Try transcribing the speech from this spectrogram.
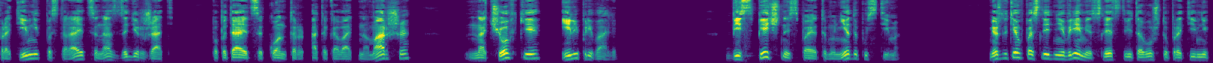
противник постарается нас задержать, попытается контратаковать на марше, ночевке или привале. Беспечность поэтому недопустима. Между тем, в последнее время, вследствие того, что противник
